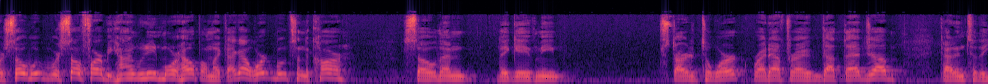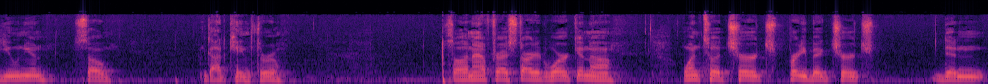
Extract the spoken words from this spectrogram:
we're so we're so far behind. We need more help." I'm like, "I got work boots in the car." So then they gave me started to work right after I got that job, got into the union. So God came through. So then after I started working, uh, went to a church, pretty big church. Didn't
